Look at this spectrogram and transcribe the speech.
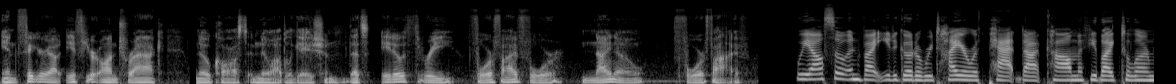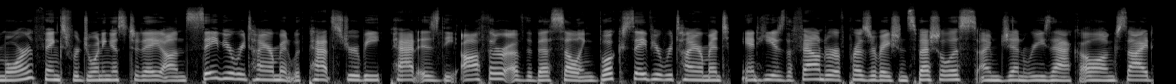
and figure out if you're on track, no cost and no obligation. That's 803 454 9045. We also invite you to go to retirewithpat.com if you'd like to learn more. Thanks for joining us today on Save Your Retirement with Pat Strubbe. Pat is the author of the best selling book, Save Your Retirement, and he is the founder of Preservation Specialists. I'm Jen Rizak alongside.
